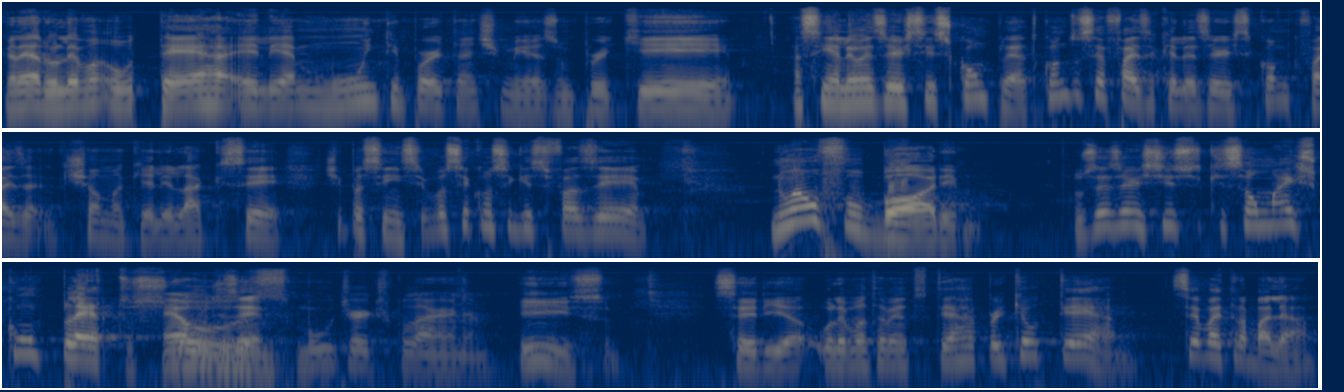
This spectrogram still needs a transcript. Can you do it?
Galera, o, o terra ele é muito importante mesmo, porque assim, ele é um exercício completo. Quando você faz aquele exercício, como que faz, que chama aquele lá que você, tipo assim, se você conseguisse fazer, não é um full body, os exercícios que são mais completos, é vamos dizer. multiarticular, né? Isso. Seria o levantamento terra, porque o terra, você vai trabalhar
